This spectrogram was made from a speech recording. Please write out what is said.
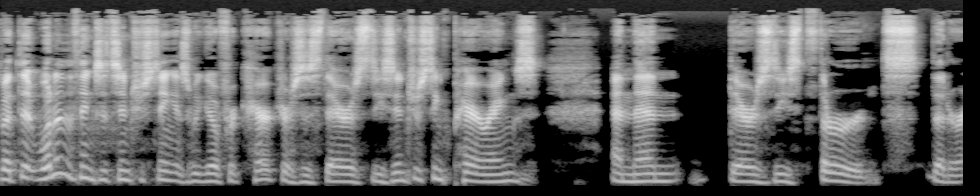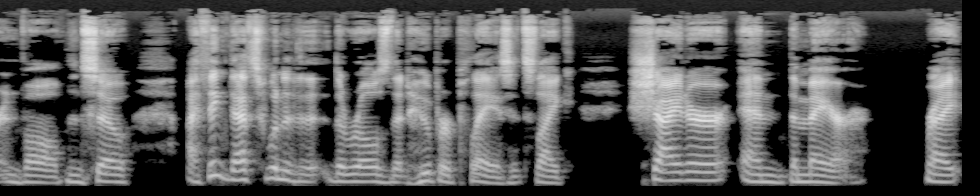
but the, one of the things that's interesting as we go for characters is there's these interesting pairings, and then there's these thirds that are involved. And so, I think that's one of the, the roles that Hooper plays. It's like Scheider and the mayor, right?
